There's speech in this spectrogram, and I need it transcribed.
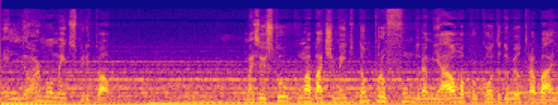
Melhor momento espiritual. Mas eu estou com um abatimento tão profundo na minha alma por conta do meu trabalho.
